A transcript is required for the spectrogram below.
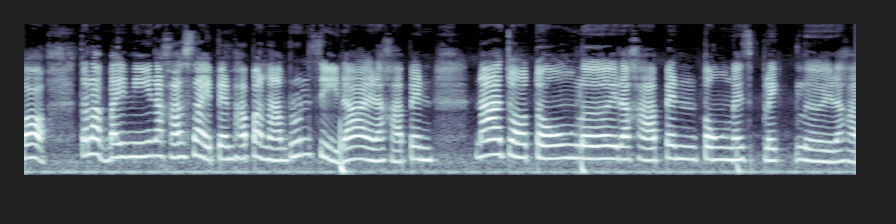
ก็ตลับใบนี้นะคะ ใส่เป็นพับปากน้ำรุ่นสี่ได้นะคะ เป็นหน้าจอตรงเลยนะคะ เป็นตรงในสเปคเลยนะคะ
